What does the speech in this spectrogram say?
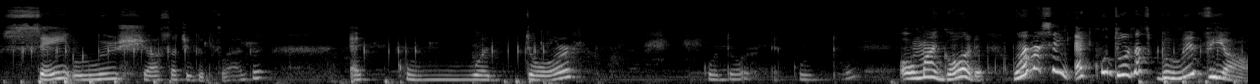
St. Lucia, such a good flag. Ecuador. Ecuador. Ecuador. Oh my god. Why am I saying Ecuador? That's Bolivia.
